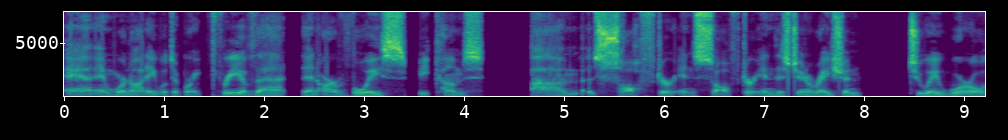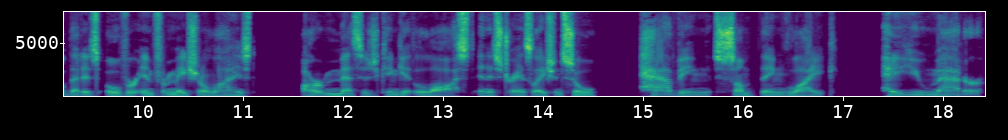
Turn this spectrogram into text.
and, and we're not able to break free of that, then our voice becomes um, softer and softer in this generation to a world that is over informationalized our message can get lost in its translation. So having something like, hey, you matter,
